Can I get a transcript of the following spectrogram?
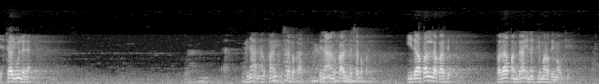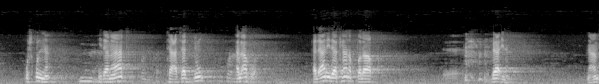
يحتاج ولا لا؟ بناء على القاعدة اللي بناء على القاعدة اللي إذا طلق طلاقا بائنا في مرض موته وش قلنا؟ إذا مات تعتد الأطول. الآن إذا كان الطلاق بائنا. نعم.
